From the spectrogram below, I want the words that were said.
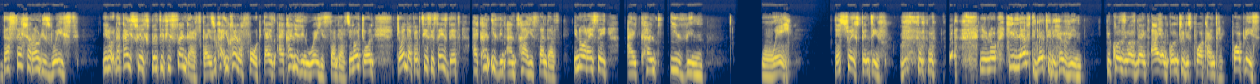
the sash around his waist. You know, the guy is so expensive. His sandals, guys, you can't, you can't afford. Guys, I can't even wear his sandals. You know, John, John the Baptist, he says that I can't even untie his sandals. You know what I say? I can't even wear. That's so expensive. you know, he left that in heaven because he was like, I am going to this poor country, poor place.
